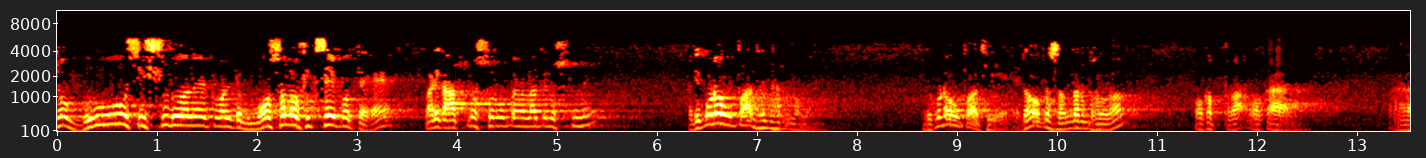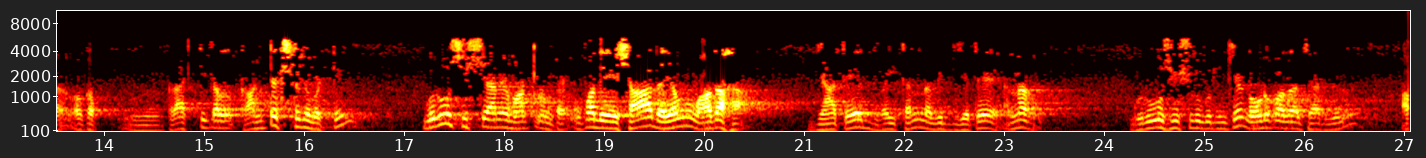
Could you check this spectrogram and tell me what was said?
సో గురువు శిష్యుడు అనేటువంటి మోసలో ఫిక్స్ అయిపోతే వాడికి ఆత్మస్వరూపం ఎలా తెలుస్తుంది? అది కూడా ఉపాధి ధర్మం. అది కూడా ఉపాధి ఏదో ఒక సందర్భంలో ఒక ఒక ఒక ప్రాక్టికల్ కాంటెక్స్ట్ని బట్టి గురువు శిష్య అనే మాటలు ఉంటాయి ఉపదేశాదయం వాద జ్ఞాతే ద్వైతం న విద్యతే అన్నారు. గురువు శిష్యుడి గురించే గౌడపాదాచార్యులు ఆ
